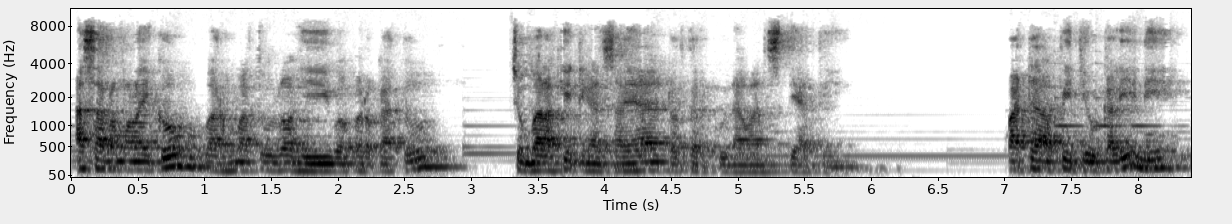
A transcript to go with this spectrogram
Assalamualaikum warahmatullahi wabarakatuh. Jumpa lagi dengan saya Dr. Gunawan Setiati. Pada video kali ini,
